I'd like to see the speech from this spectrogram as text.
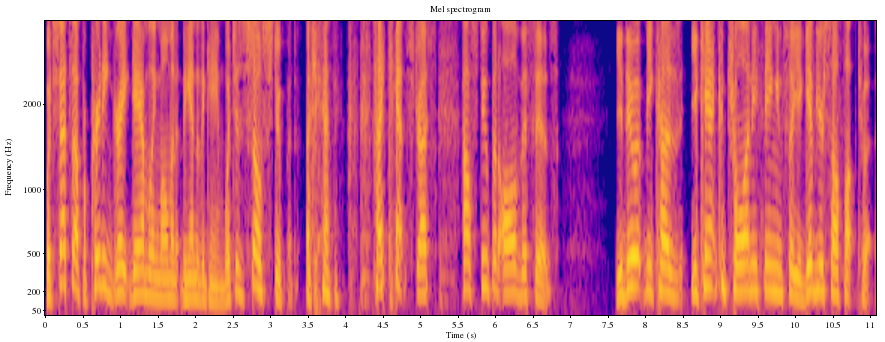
which sets up a pretty great gambling moment at the end of the game, which is so stupid. Again, I can't stress how stupid all of this is. You do it because you can't control anything, and so you give yourself up to it.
